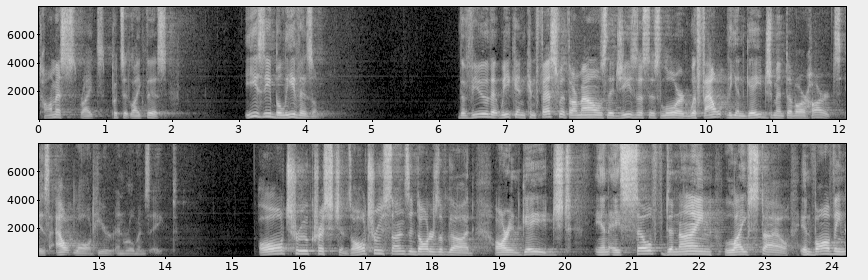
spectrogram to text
Thomas writes, puts it like this easy believism the view that we can confess with our mouths that Jesus is Lord without the engagement of our hearts is outlawed here in Romans 8. All true Christians, all true sons and daughters of God are engaged in a self denying lifestyle involving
